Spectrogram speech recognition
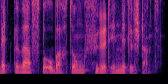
Wettbewerbsbeobachtung für den Mittelstand.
